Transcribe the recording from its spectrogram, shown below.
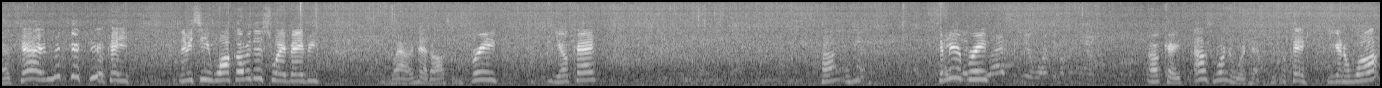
Okay, look at you. Okay, let me see you walk over this way, baby. Wow, isn't that awesome? Bri, you okay? Huh? Come here, Bri. Glasses here, walking up and down. Okay, I was wondering what happened. Okay, you gonna walk?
